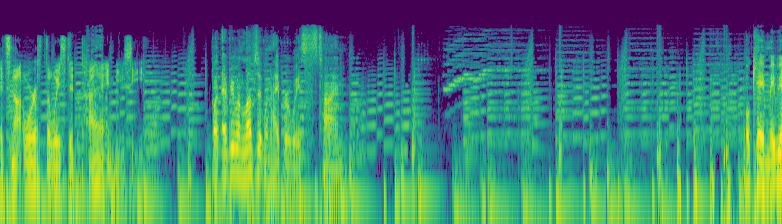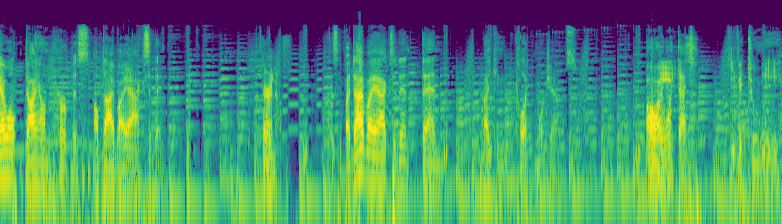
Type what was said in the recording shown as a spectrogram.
It's not worth the wasted time, you see. But everyone loves it when Hyper wastes time. Okay, maybe I won't die on purpose. I'll die by accident. Fair Like- enough. 'Cause if I die by accident, then I can collect more gems. Oh, I want that. Give it to me.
